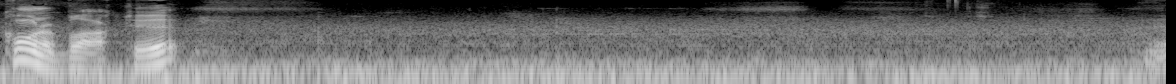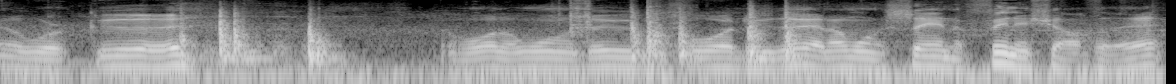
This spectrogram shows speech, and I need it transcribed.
corner block to it. That'll work good. What I want to do before I do that, I want to sand the finish off of that.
